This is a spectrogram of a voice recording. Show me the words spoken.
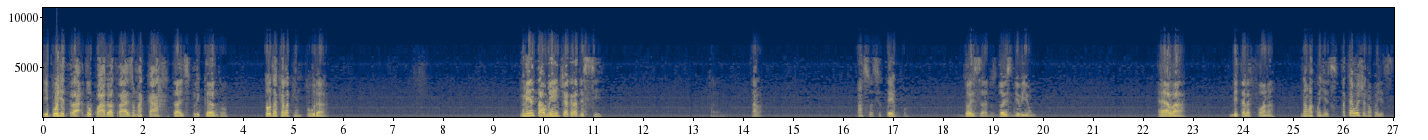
E por detrás do quadro atrás uma carta explicando toda aquela pintura. Mentalmente agradeci. Está lá. Passou-se o tempo, dois anos, 2001. Ela me telefona, não a conheço. Até hoje eu não conheço.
